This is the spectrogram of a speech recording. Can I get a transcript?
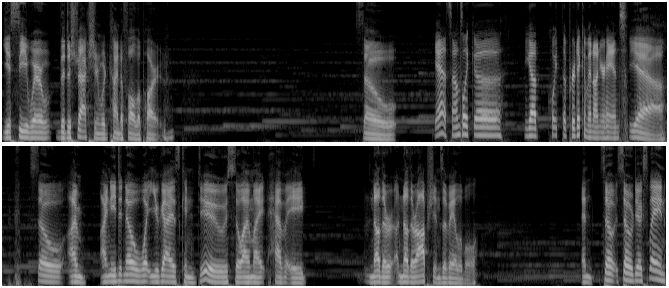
You see where the distraction would kind of fall apart. So, yeah, it sounds like uh you got quite the predicament on your hands. Yeah. So, I'm I need to know what you guys can do so I might have a another another options available. And so so to explain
